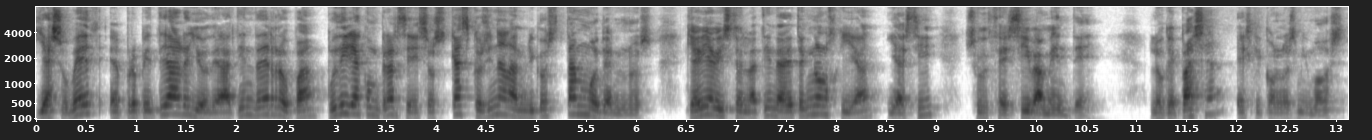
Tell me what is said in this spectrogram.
Y a su vez, el propietario de la tienda de ropa puede ir a comprarse esos cascos inalámbricos tan modernos que había visto en la tienda de tecnología y así sucesivamente. Lo que pasa es que con los mismos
